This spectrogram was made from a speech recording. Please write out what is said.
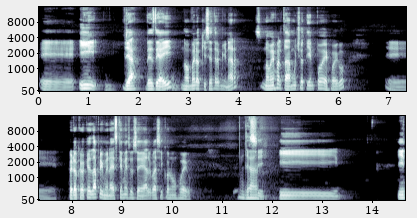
Eh, y ya, desde ahí no me lo quise terminar. No me faltaba mucho tiempo de juego. Eh, pero creo que es la primera vez que me sucede algo así con un juego. Ya. Sí. Y, y,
